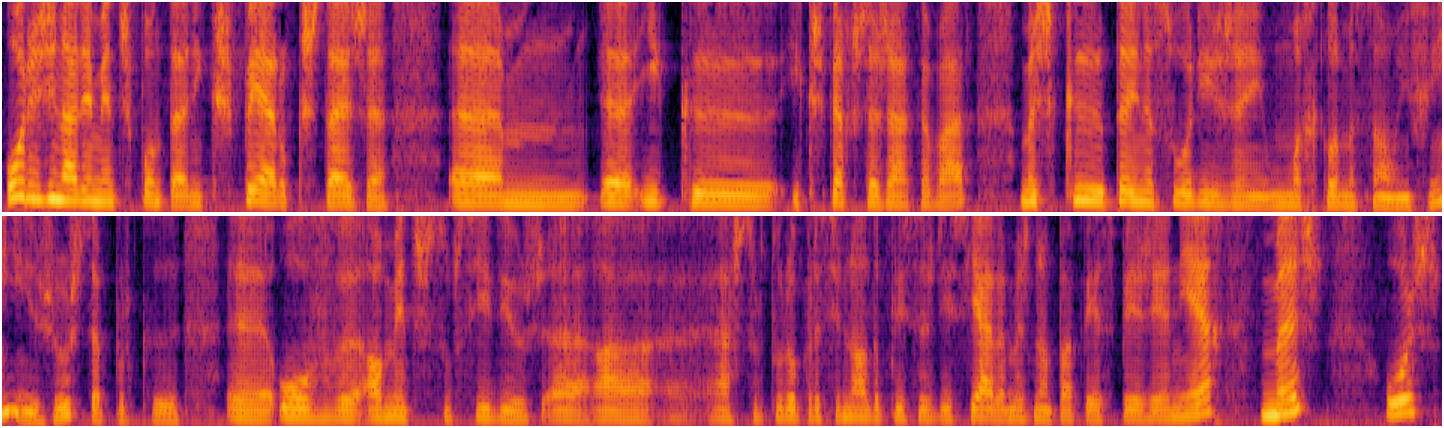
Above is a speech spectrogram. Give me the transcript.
originariamente espontâneo, que espero que esteja um, uh, eh, e, que, e que espero que esteja a acabar, mas que tem na sua origem uma reclamação, enfim, justa, porque uh, houve aumentos de subsídios à, à, à, estrutura operacional da Polícia Judiciária, mas não para a PSP e a GNR, mas hoje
